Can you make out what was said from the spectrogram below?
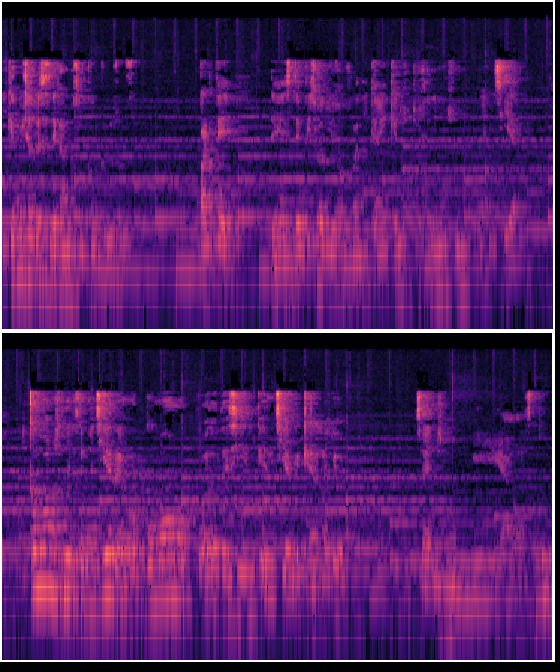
y que muchas veces dejamos inconclusos. Parte de este episodio radica en que nosotros tenemos un buen cierre. ¿Y cómo vamos a tener este buen cierre? ¿O cómo puedo decir que el cierre que haga yo sea el mismo que hagas tú?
